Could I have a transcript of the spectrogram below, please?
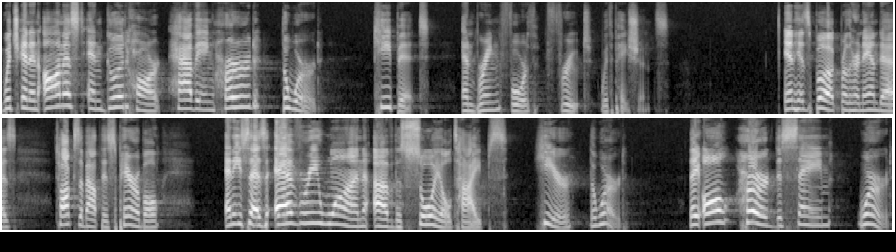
which in an honest and good heart, having heard the word, keep it and bring forth fruit with patience. In his book, Brother Hernandez talks about this parable, and he says, Every one of the soil types hear the word. They all heard the same word.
